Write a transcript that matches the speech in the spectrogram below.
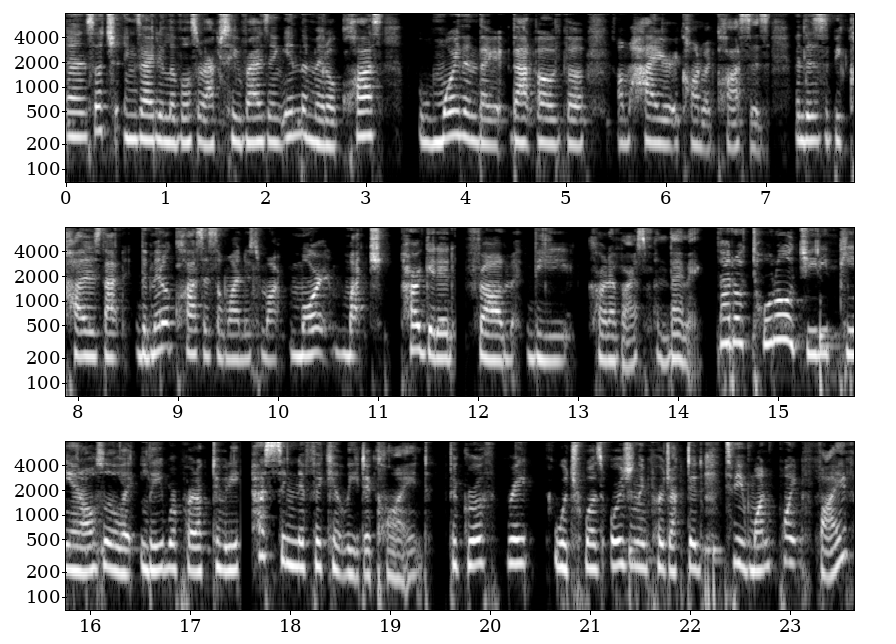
And such anxiety levels are actually rising in the middle class more than the, that of the um, higher economic classes. And this is because that the middle class is the one who's more, more much targeted from the coronavirus pandemic. Now, the total GDP and also like labor productivity has significantly declined. The growth rate, which was originally projected to be 1.5,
